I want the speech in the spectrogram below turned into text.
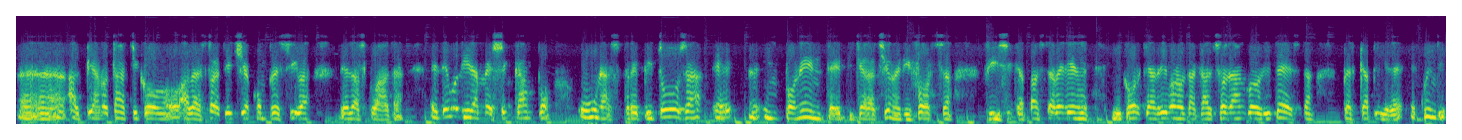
al piano tattico, alla strategia complessiva della squadra. E devo dire ha messo in campo una strepitosa e eh, imponente dichiarazione di forza fisica, basta vedere i gol che arrivano da calcio d'angolo di testa per capire. E quindi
